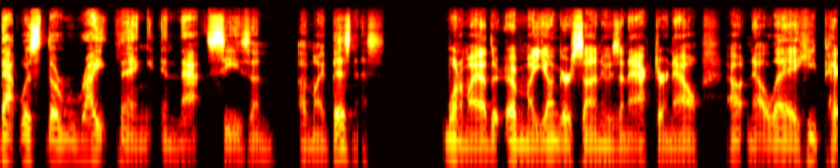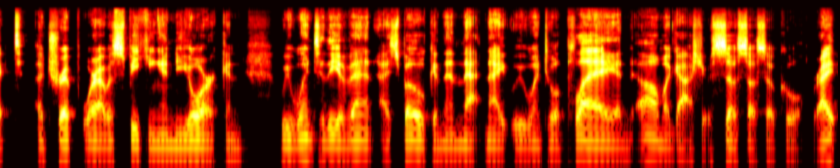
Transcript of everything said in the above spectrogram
that was the right thing in that season of my business. One of my other, of my younger son, who's an actor now out in LA, he picked a trip where I was speaking in New York, and we went to the event. I spoke, and then that night we went to a play, and oh my gosh, it was so so so cool, right?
